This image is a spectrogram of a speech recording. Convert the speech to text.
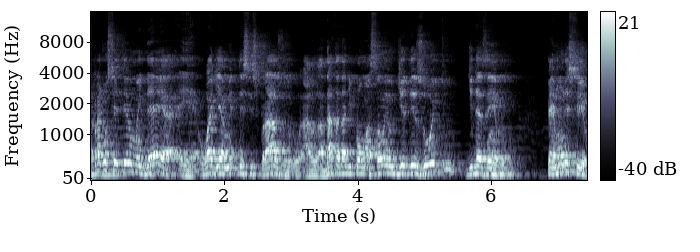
Para você ter uma ideia, é, o adiamento desses prazos, a, a, data da diplomação é o dia 18 de dezembro. Permaneceu.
